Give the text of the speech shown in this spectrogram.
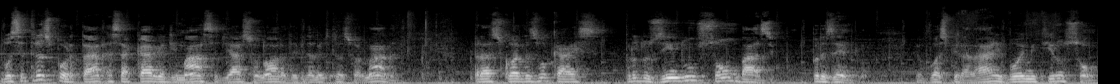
você transportar essa carga de massa de ar sonora devidamente transformada para as cordas vocais, produzindo um som básico. Por exemplo, eu vou aspirar ar e vou emitir um som.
